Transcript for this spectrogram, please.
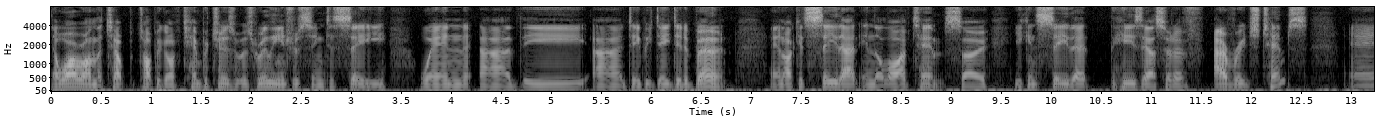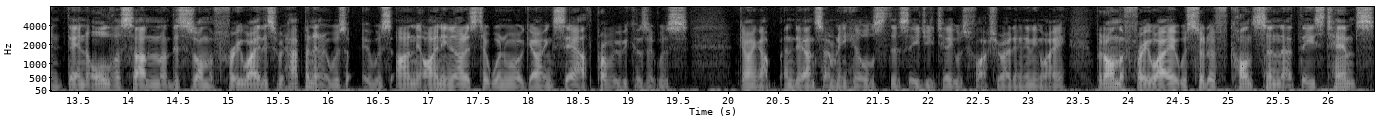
Now, while we're on the top topic of temperatures, it was really interesting to see when uh, the uh, DPD did a burn. And I could see that in the live temps. So you can see that here's our sort of average temps. And then all of a sudden, this is on the freeway, this would happen. And it was, it was only, I only noticed it when we were going south, probably because it was going up and down so many hills, the EGT was fluctuating anyway. But on the freeway, it was sort of constant at these temps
